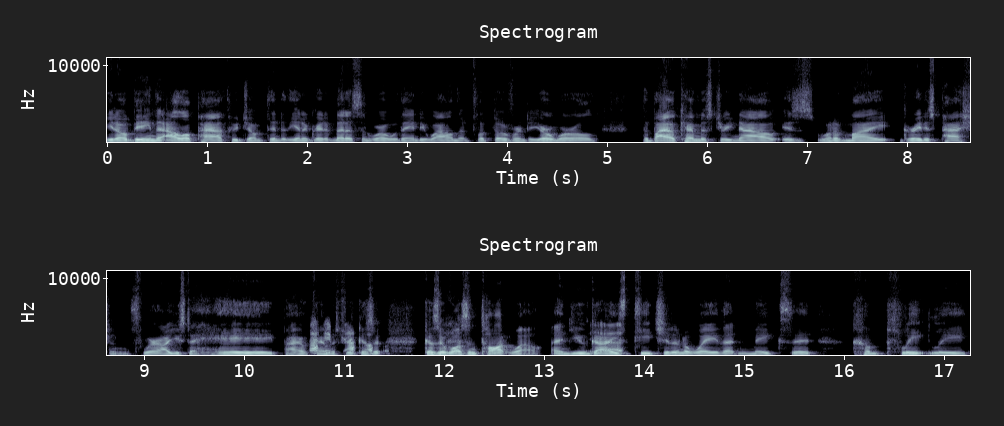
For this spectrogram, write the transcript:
you know, being the allopath who jumped into the integrative medicine world with Andy Weil and then flipped over into your world, the biochemistry now is one of my greatest passions where I used to hate biochemistry because it because it wasn't taught well. And you guys yeah. teach it in a way that makes it completely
